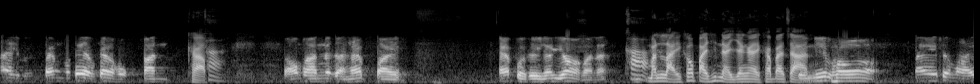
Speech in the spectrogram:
ให้แบงก์กรุงเทพแค่หกพันครับค่ะสองพันก็แฮปไปแฮปก็คือยักยอกอะนะค่ะมันไหลเข้าไปที่ไหนยังไงครับอาจารทีย์นี้พอในสมัย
